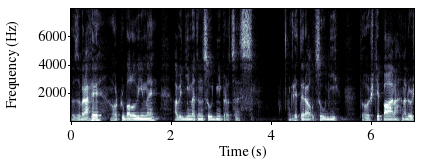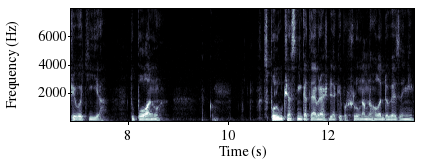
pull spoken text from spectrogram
z vrahy Hordubalovými a vidíme ten soudní proces, kde teda odsoudí toho Štěpána na doživotí a tu Polanu spoluúčastníka té vraždy taky pošlou na mnoho let do vězení.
